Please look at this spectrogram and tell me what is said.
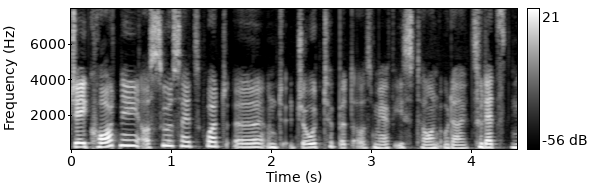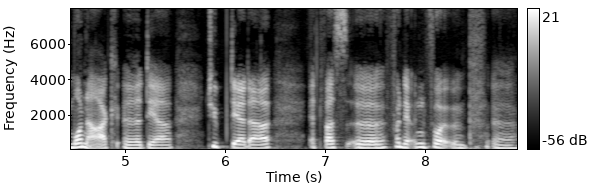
Jay Courtney aus Suicide Squad äh, und Joe Tippett aus Mare of Easttown oder zuletzt Monarch, äh, der Typ, der da etwas äh, von der Info, äh, äh,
